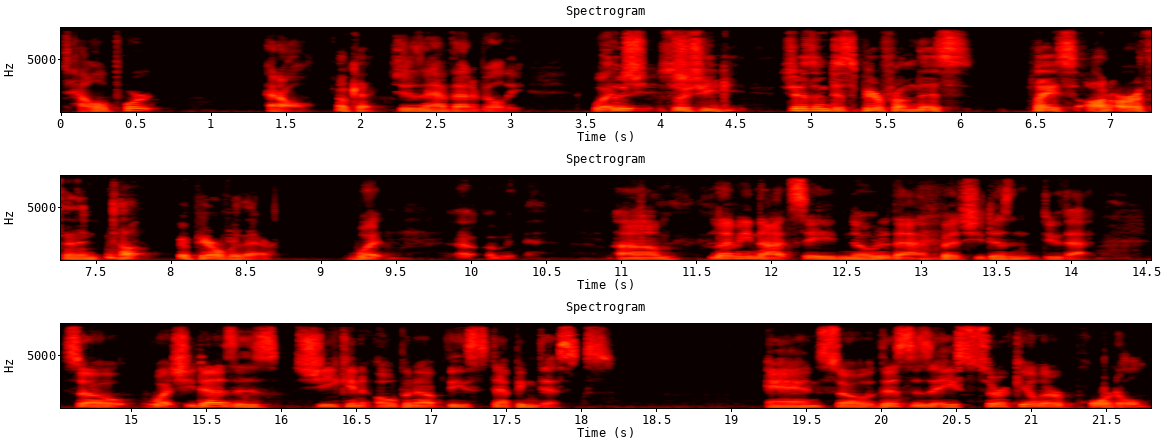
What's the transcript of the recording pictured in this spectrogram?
teleport at all. Okay. She doesn't have that ability. What? So, she, so she she doesn't disappear from this place on Earth and then tel- appear over there. what? uh, Um, let me not say no to that, but she doesn't do that. So what she does is she can open up these stepping discs, and so this is a circular portal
